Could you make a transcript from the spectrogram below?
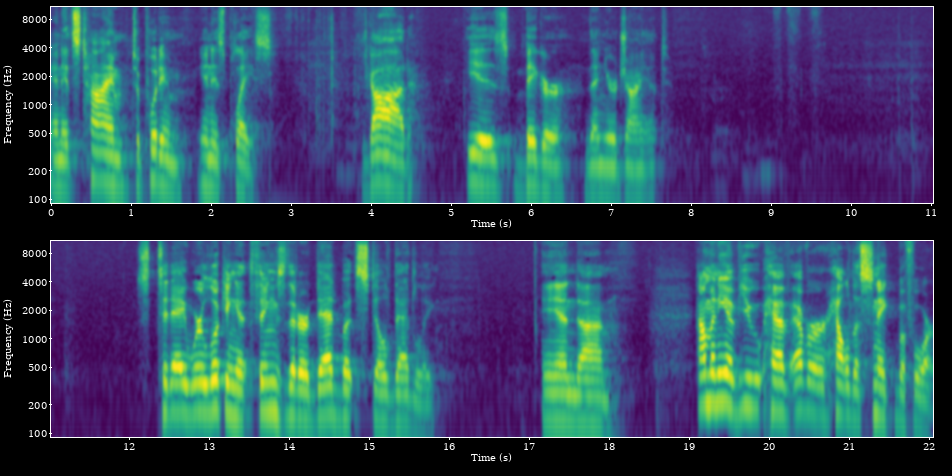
and it's time to put him in his place. God is bigger than your giant. Today, we're looking at things that are dead but still deadly. And um, how many of you have ever held a snake before?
